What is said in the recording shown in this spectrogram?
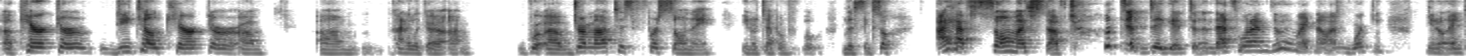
a character detailed character um um, kind of like a um, uh, dramatis personae, you know, type of listing. So I have so much stuff to, to dig into, and that's what I'm doing right now. I'm working, you know, and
